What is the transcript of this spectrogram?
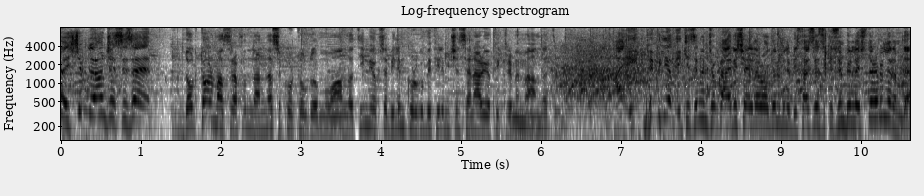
Evet şimdi önce size doktor masrafından nasıl kurtulduğumu anlatayım yoksa bilim kurgu bir film için senaryo fikrimi mi anlatayım? Ay, biliyorum ikisinin çok ayrı şeyler olduğunu biliyorum. İsterseniz ikisini birleştirebilirim de.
